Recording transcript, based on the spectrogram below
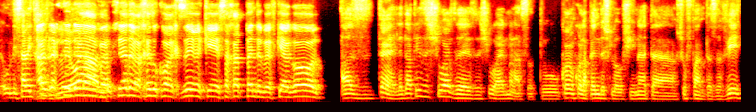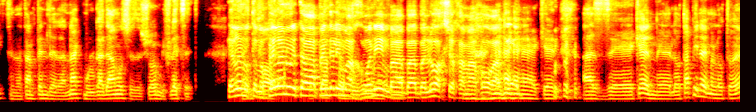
הוא ניסה להתחכם. אז לך תדע, אבל בסדר, אחרי זה הוא כבר החזיר כי סחט פנדל והבקיע גול. אז תראה, לדעתי זה שועה, זה, זה שועה, אין מה לעשות. הוא, קודם כל הפנדל שלו, הוא שינה את ה... שוב פעם את הזווית, נתן פנדל ענק מול גד עמוס, שזה שוער מפלצת. תן לנו, תמפה לנו את הפנדלים האחרונים בלוח שלך מאחורה. כן, אז אה, כן, לאותה פינה, אם אני לא טועה,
